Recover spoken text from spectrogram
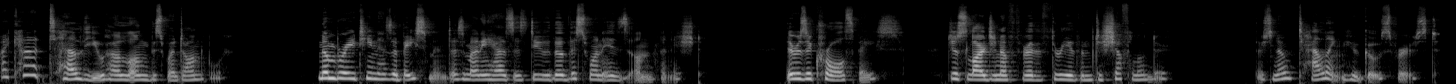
I can't tell you how long this went on for. Number 18 has a basement, as many houses do, though this one is unfinished. There is a crawl space, just large enough for the three of them to shuffle under. There's no telling who goes first.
